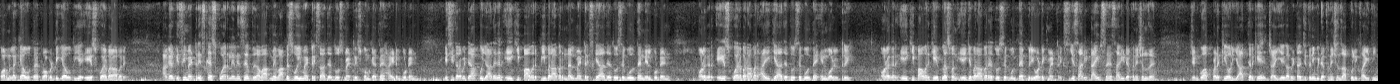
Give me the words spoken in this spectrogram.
फॉर्मूला क्या होता है? प्रॉपर्टी क्या होती है? ए स्क्वायर बराबर है। अगर किसी मैट्रिक्स का स्क्वायर लेने से जवाब में वापस वही मैट्रिक्स आ जाए तो उस मैट्रिक्स को हम कहते हैं आइडम पोटेंट इसी तरह बेटे आपको याद है, अगर ए की पावर पी बराबर नल मैट्रिक्स के आ जाए तो उसे बोलते हैं नील पोटेंट और अगर ए स्क्वायर बराबर आई के आ जाए तो इसे बोलते हैं इनवॉल्यूटरी और अगर ए की पावर के प्लस वन ए के बराबर है तो इसे बोलते हैं पीरियोडिक मैट्रिक्स ये सारी टाइप्स हैं, सारी डेफिनेशन हैं, जिनको आप पढ़ के और याद करके जाइएगा बेटा, जितनी भी डेफिनेशन आपको लिखवाई थी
